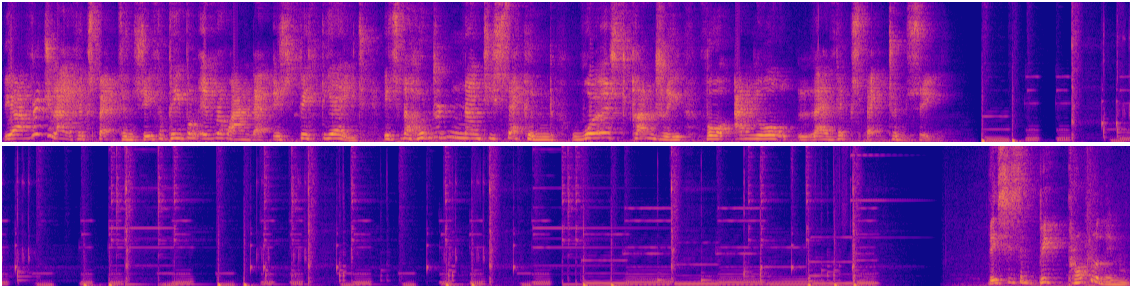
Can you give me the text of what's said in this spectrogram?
The average life expectancy for people in Rwanda is 58. It's the 192nd worst country for annual life expectancy. This is a big problem in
